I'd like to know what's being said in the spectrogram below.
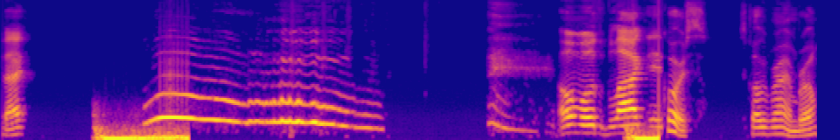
Back. Woo! Almost blocked. it. Of course. It's Kobe Bryant, bro. Of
